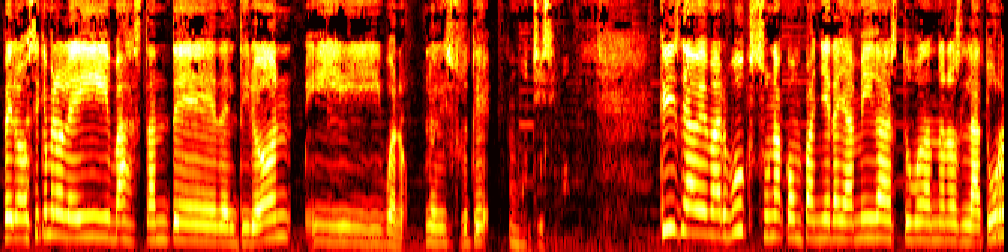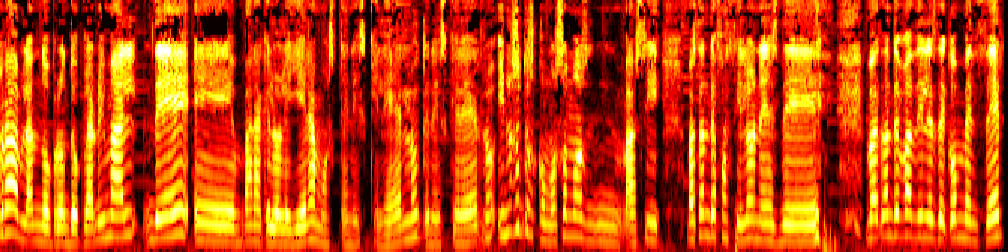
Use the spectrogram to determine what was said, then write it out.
pero sí que me lo leí bastante del tirón y bueno, lo disfruté muchísimo. Chris de Avemar Books, una compañera y amiga, estuvo dándonos la turra, hablando pronto, claro y mal, de eh, para que lo leyéramos. Tenéis que leerlo, tenéis que leerlo. Y nosotros, como somos mm, así, bastante facilones de, bastante fáciles de convencer,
